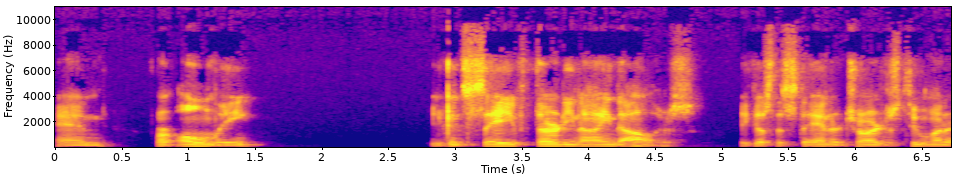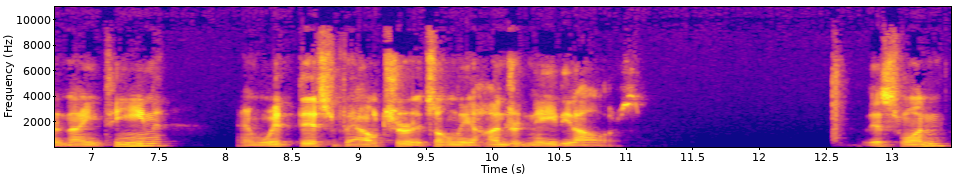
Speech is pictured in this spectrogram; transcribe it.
And for only you can save $39 because the standard charge is 219 and with this voucher it's only $180. This one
